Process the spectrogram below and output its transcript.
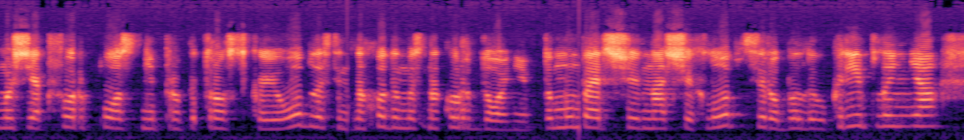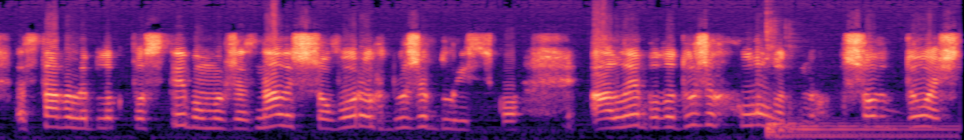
ми ж як форпост Дніпропетровської області, знаходимося на кордоні. Тому перші наші хлопці робили укріплення, ставили блокпости, бо ми вже знали, що ворог дуже близько. Але було дуже холодно, йшов дощ,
